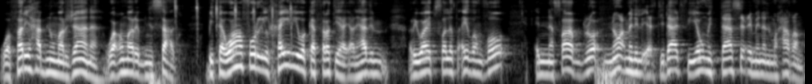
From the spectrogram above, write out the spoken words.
وفرح ابن مرجانة وعمر بن سعد. بتوافر الخيل وكثرتها. يعني هذه رواية تسلط أيضا ضوء أن صار نوع من الاعتداد في يوم التاسع من المحرم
